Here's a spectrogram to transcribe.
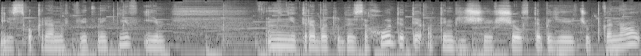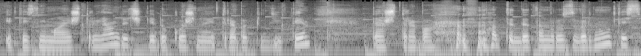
із окремих квітників. І мені треба туди заходити, а тим більше, якщо в тебе є YouTube канал і ти знімаєш трояндочки, до кожної треба підійти. Теж треба мати де там розвернутись.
